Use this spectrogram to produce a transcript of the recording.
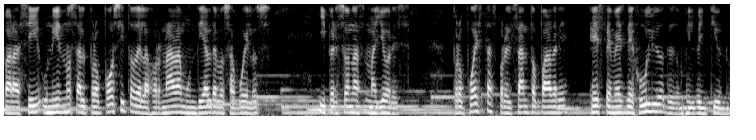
para así unirnos al propósito de la Jornada Mundial de los Abuelos y personas mayores, propuestas por el Santo Padre este mes de julio de 2021,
